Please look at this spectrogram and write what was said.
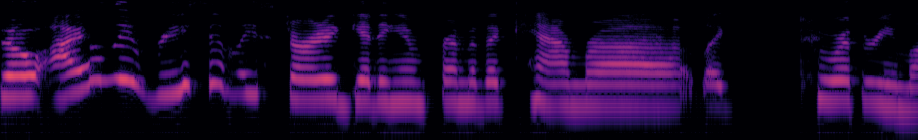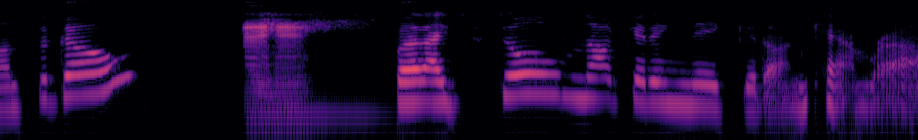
So I only recently started getting in front of the camera like two or three months ago, hmm but I'm still not getting naked on camera.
